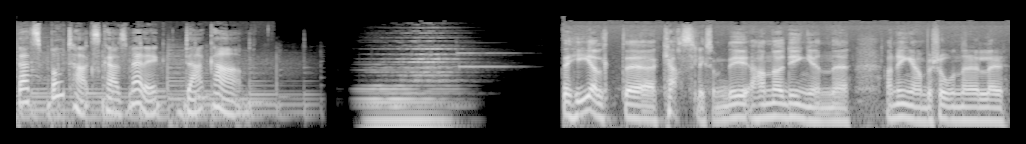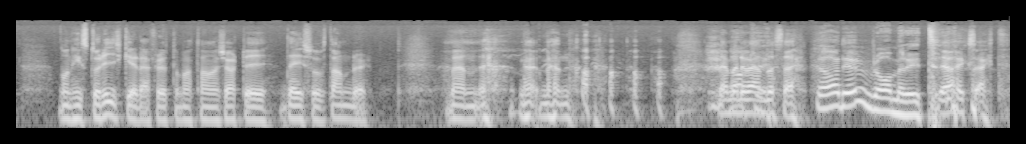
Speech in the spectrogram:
That's BotoxCosmetic.com. Det är helt eh, kass. Liksom. Det är, han, har ingen, eh, han har inga ambitioner eller någon historik i det där förutom att han har kört i Days of Thunder. Men, men, men, nej, men det var ändå så här. Ja, det är en bra merit. Ja, exakt.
